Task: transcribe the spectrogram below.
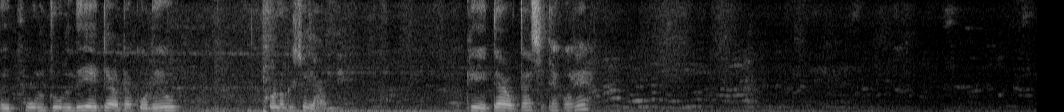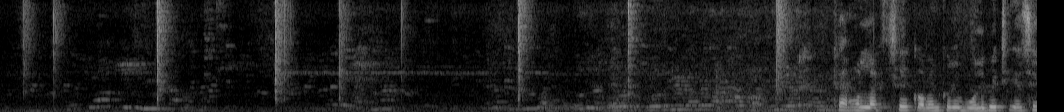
ওই ফুল টুল দিয়ে এটা ওটা করেও কোনো কিছু লাভ নেই। ওকে, এটা, ওটা, সেটা করে। কেমন লাগছে? কমেন্ট করে বলবে, ঠিক আছে?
